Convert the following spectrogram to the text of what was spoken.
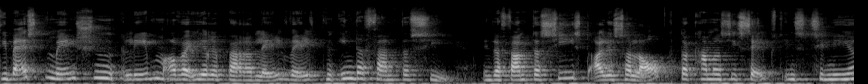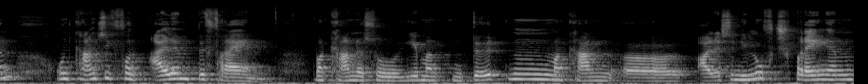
Die meisten Menschen leben aber ihre Parallelwelten in der Fantasie. In der Fantasie ist alles erlaubt, da kann man sich selbst inszenieren und kann sich von allem befreien. Man kann also jemanden töten, man kann äh, alles in die Luft sprengen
